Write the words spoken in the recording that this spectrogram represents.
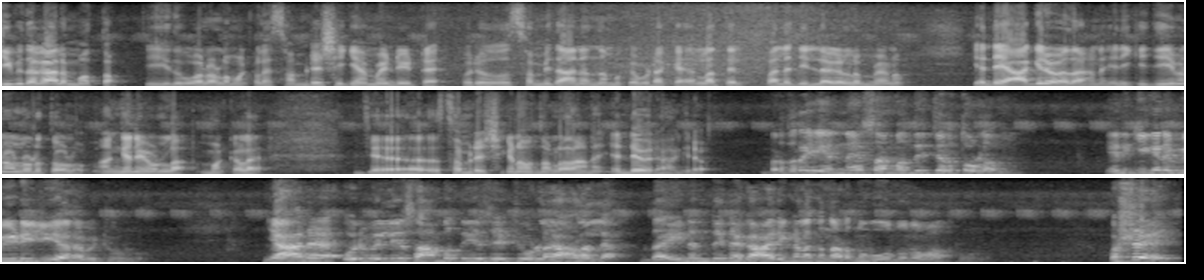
ജീവിതകാലം മൊത്തം ഈ ഇതുപോലുള്ള മക്കളെ സംരക്ഷിക്കാൻ വേണ്ടിയിട്ട് ഒരു സംവിധാനം നമുക്കിവിടെ കേരളത്തിൽ പല ജില്ലകളിലും വേണം. എന്റെ ആഗ്രഹം അതാണ് എനിക്ക് ജീവനുള്ളിടത്തോളം അങ്ങനെയുള്ള മക്കളെ സംരക്ഷിക്കണമെന്നുള്ളതാണ് എന്റെ ഒരു ആഗ്രഹം. ബ്രദറെ എന്നെ സംബന്ധിച്ചിടത്തോളം എനിക്കിങ്ങനെ വീഡിയോ ചെയ്യാനേ പറ്റുള്ളൂ. ഞാൻ ഒരു വലിയ സാമ്പത്തിക ശേഷിയുള്ള ആളല്ല. ദൈനംദിന കാര്യങ്ങൾ അങ്ങ് നടന്നു പോകുന്നു മാത്രമേ ഉള്ളൂ. പക്ഷേ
